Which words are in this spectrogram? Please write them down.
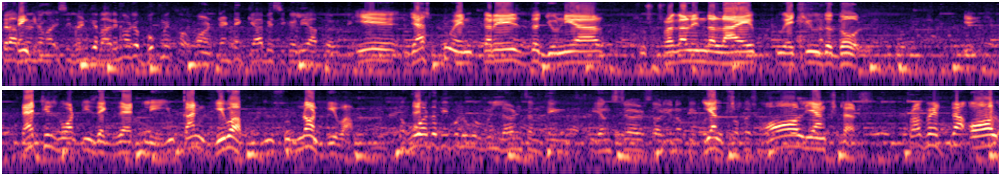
sir thank इस इवेंट के बारे में और जो बुक में कॉन्टेंट है क्या बेसिकली आप ये just to encourage the junior to struggle in the life to achieve the goal that is what is exactly you can give up you should not give up who are the people who will learn something? Youngsters or you know people Youngst all youngsters. Professional all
